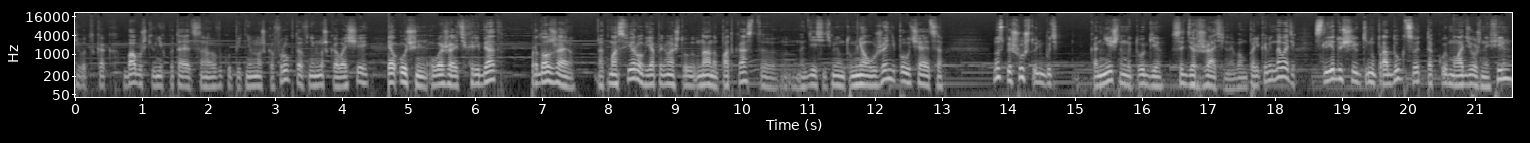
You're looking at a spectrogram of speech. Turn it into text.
И вот как бабушки у них пытаются выкупить немножко фруктов, немножко овощей. Я очень уважаю этих ребят. Продолжаю атмосферу. Я понимаю, что нано-подкаст э, на 10 минут у меня уже не получается. Но спешу что-нибудь конечном итоге содержательное вам порекомендовать. Следующую кинопродукцию это такой молодежный фильм.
